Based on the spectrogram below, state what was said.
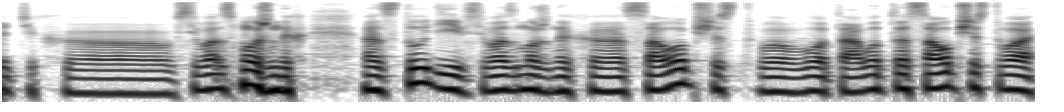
этих э, всевозможных студий, всевозможных сообществ, вот, а вот сообщество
